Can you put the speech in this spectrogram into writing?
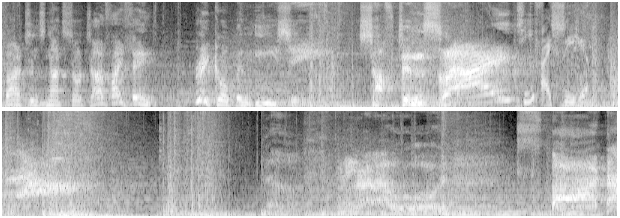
Spartan's not so tough, I think. Break open easy. Soft inside? Chief? I see him. Sparta!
